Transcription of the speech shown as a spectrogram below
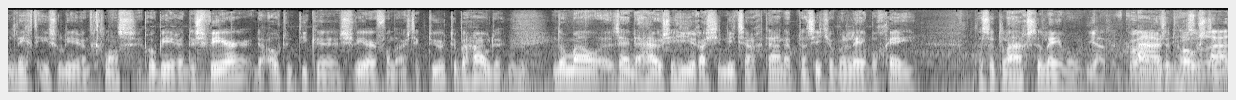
licht isolerend glas proberen de sfeer, de authentieke sfeer van de architectuur te behouden. Normaal zijn de huizen hier, als je er niets aan gedaan hebt, dan zit je op een label G. Dat is het laagste label. Ja, qua A is het hoogste.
